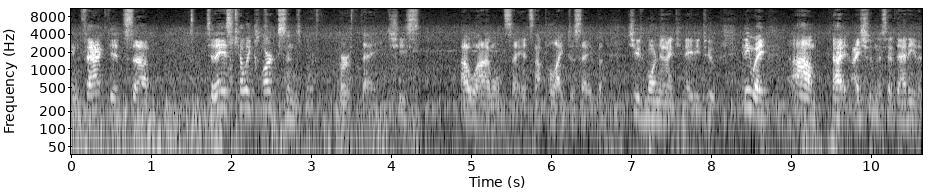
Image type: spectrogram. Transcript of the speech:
In fact, it's uh, today is Kelly Clarkson's birth, birthday. She's oh well, I won't say. It's not polite to say, but she was born in 1982. Anyway, um, I, I, shouldn't have said that either.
